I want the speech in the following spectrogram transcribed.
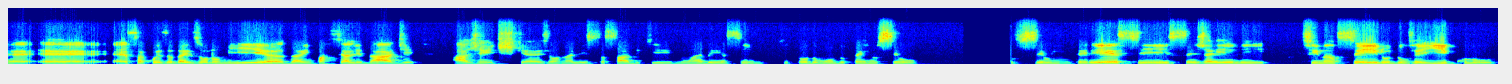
é, é, essa coisa da isonomia, da imparcialidade, a gente que é jornalista sabe que não é bem assim, que todo mundo tem o seu o seu interesse, seja ele financeiro do veículo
